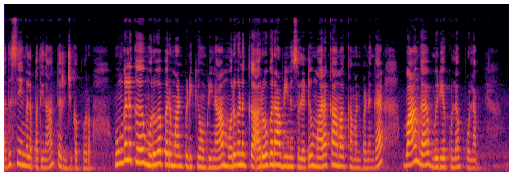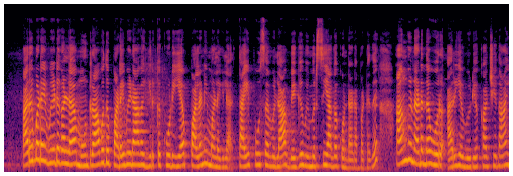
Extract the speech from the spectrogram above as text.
அதிசயங்களை பற்றி தான் தெரிஞ்சுக்க போகிறோம் உங்களுக்கு முருகப்பெருமான் பிடிக்கும் அப்படின்னா முருகனுக்கு அரோகரா அப்படின்னு சொல்லிட்டு மறக்காமல் கமெண்ட் பண்ணுங்கள் வாங்க வீடியோக்குள்ளே போகலாம் அறுபடை வீடுகளில் மூன்றாவது படைவீடாக இருக்கக்கூடிய பழனி மலையில் தைப்பூச விழா வெகு விமர்சையாக கொண்டாடப்பட்டது. அங்கு நடந்த ஒரு அரிய வீடியோ காட்சி தான்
